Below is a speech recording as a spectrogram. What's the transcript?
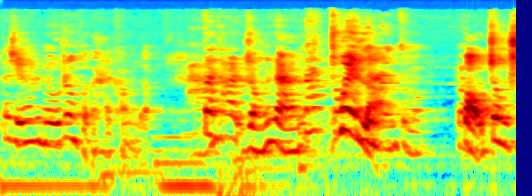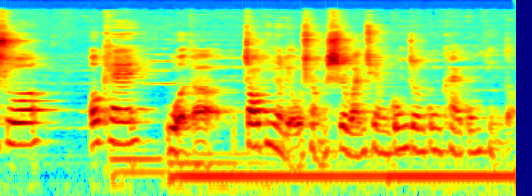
它实际上是没有任何的 high con 的，但它仍然为了？保证说，OK，我的招聘的流程是完全公正、公开、公平的，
